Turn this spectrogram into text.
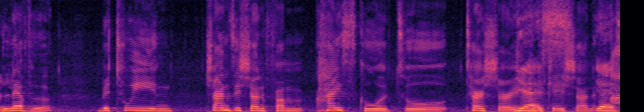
level between transition from high school to tertiary Yes, education yes.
